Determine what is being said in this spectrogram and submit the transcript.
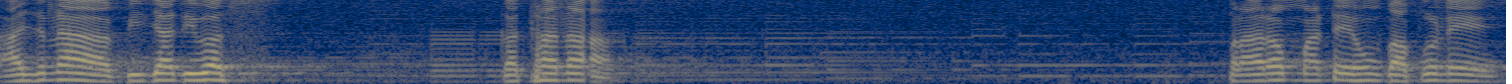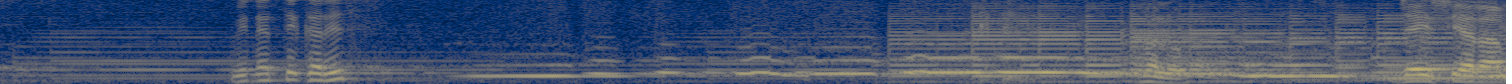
આજના બીજા દિવસ કથાના પ્રારંભ માટે હું બાપુને વિનંતી કરીશ. હલો. જય શ્રી રામ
